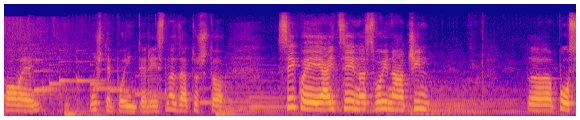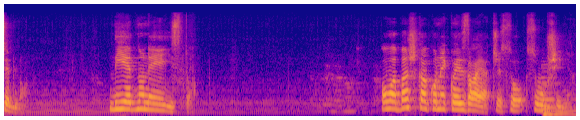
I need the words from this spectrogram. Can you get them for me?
Ова е уште поинтересна, затоа што секое јајце е на свој начин посебно. Ниедно не е исто. Ова баш како некој зајаче со, со ушиња.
